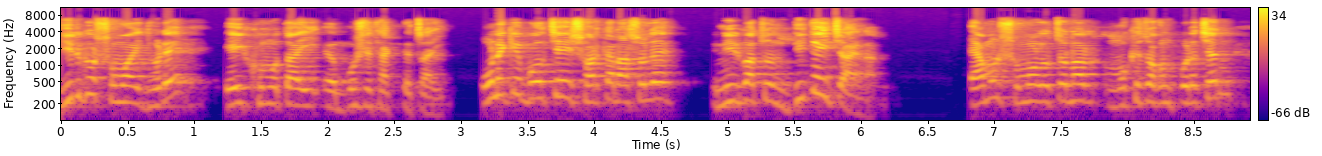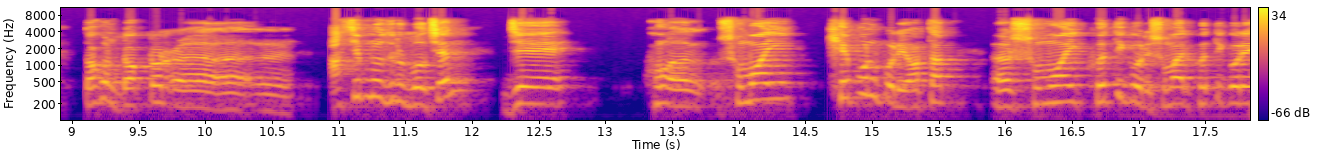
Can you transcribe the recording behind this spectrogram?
দীর্ঘ সময় ধরে এই ক্ষমতায় বসে থাকতে চাই। অনেকে বলছে, এই সরকার আসলে নির্বাচন দিতেই চায় না। এমন সমালোচনার মুখে যখন পড়েছেন, তখন ডক্টর আসিফ নজরুল বলছেন যে সময় ক্ষেপণ করে, অর্থাৎ সময় ক্ষতি করে, সময়ের ক্ষতি করে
